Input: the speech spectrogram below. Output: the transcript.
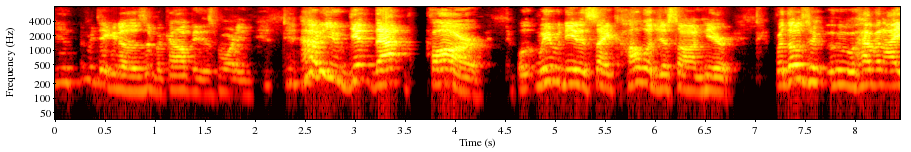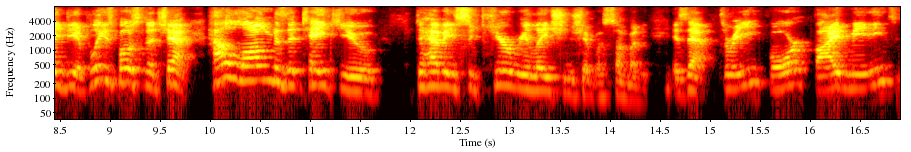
me take another sip of coffee this morning. How do you get that far well, we would need a psychologist on here. For those who, who have an idea, please post in the chat. How long does it take you to have a secure relationship with somebody? Is that three, four, five meetings?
